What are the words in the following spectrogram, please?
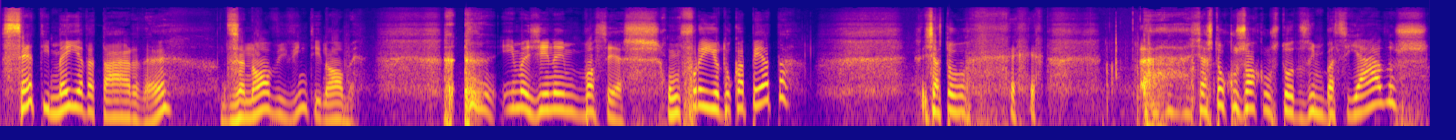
7 e meia da tarde, 19 e 29 Imaginem vocês, um frio do capeta, já estou, já estou com os óculos todos embaciados,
